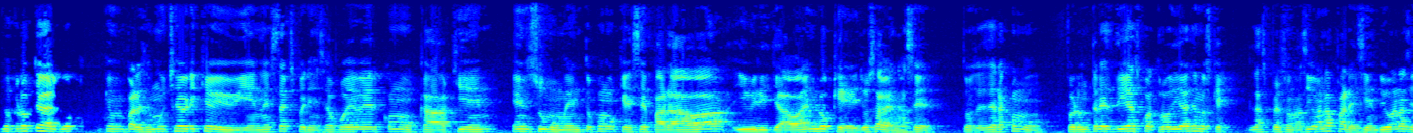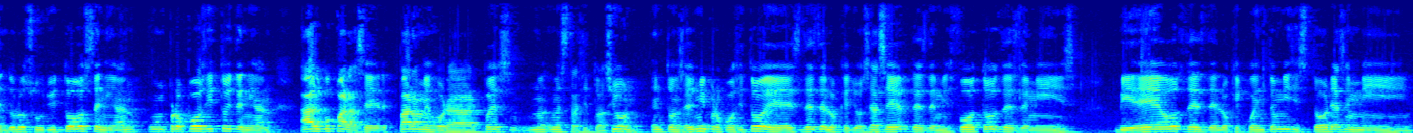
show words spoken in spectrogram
Yo creo que algo que me parece muy chévere y que viví en esta experiencia fue ver como cada quien en su momento como que se paraba y brillaba en lo que ellos sabían hacer. Entonces era como, fueron tres días, cuatro días en los que las personas iban apareciendo, iban haciendo lo suyo y todos tenían un propósito y tenían algo para hacer para mejorar pues nuestra situación. Entonces mi propósito es desde lo que yo sé hacer, desde mis fotos, desde mis videos, desde lo que cuento en mis historias, en mi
